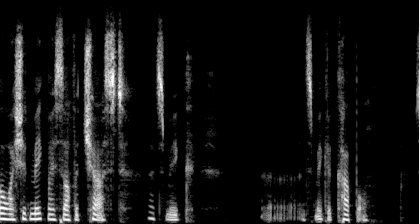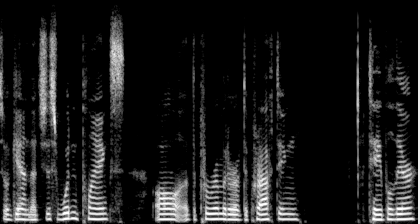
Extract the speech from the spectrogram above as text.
Oh, I should make myself a chest. Let's make, uh, let's make a couple. So again, that's just wooden planks all at the perimeter of the crafting table there.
